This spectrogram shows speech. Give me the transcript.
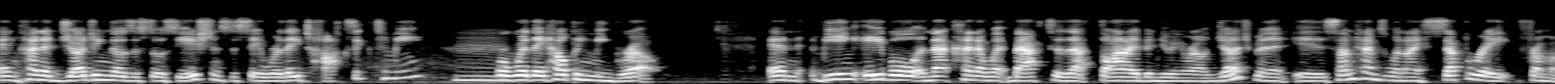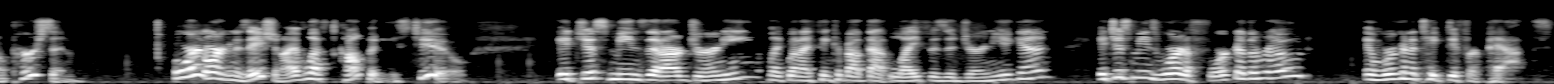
and kind of judging those associations to say were they toxic to me mm. or were they helping me grow? And being able and that kind of went back to that thought i've been doing around judgment is sometimes when i separate from a person or an organization i've left companies too. It just means that our journey like when i think about that life as a journey again it just means we're at a fork of the road and we're going to take different paths.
